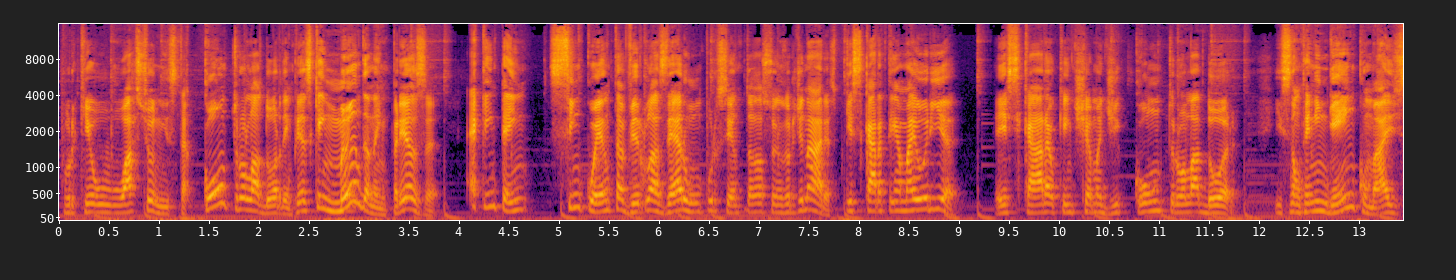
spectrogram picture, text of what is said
Porque o acionista controlador da empresa, quem manda na empresa, é quem tem 50,01% das ações ordinárias, porque esse cara tem a maioria. Esse cara é o que a gente chama de controlador. E se não tem ninguém com mais de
